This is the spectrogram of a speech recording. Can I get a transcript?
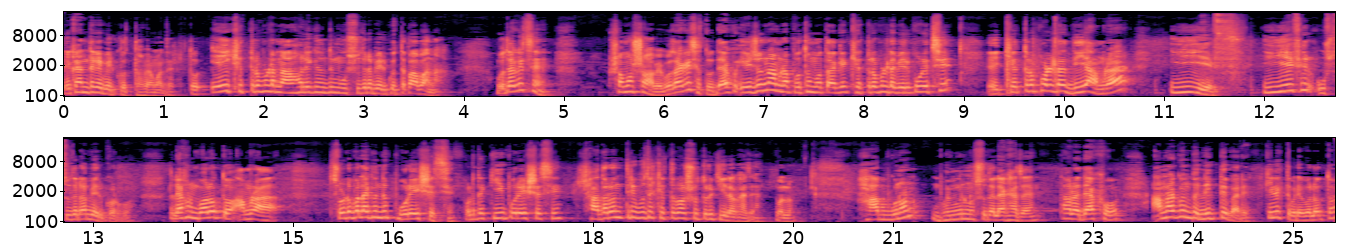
এখান থেকে বের করতে হবে আমাদের। তো এই ক্ষেত্রফলটা না হলে কিন্তু তুমি উচ্চতাটা বের করতে পাবা না। বোঝা গেছে? সমস্যা হবে, বোঝা গেছে? তো দেখো, এই জন্য আমরা প্রথমত আগে ক্ষেত্রফলটা বের করেছি। এই ক্ষেত্রফলটা দিয়ে আমরা ইএফ ইএফ এর উচ্চতাটা বের করব। তাহলে এখন বলো তো আমরা ছোটোবেলায় কিন্তু পড়ে এসেছি। বলতে কী পড়ে এসেছি? সাধারণ ত্রিভুজের ক্ষেত্রফল সূত্র কী লেখা যায়? বলো। হাফ গুণন ভূমিগুণন উচ্চতা লেখা যায়। তাহলে দেখো, আমরা কিন্তু লিখতে পারি। কী লিখতে পারি বলো তো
